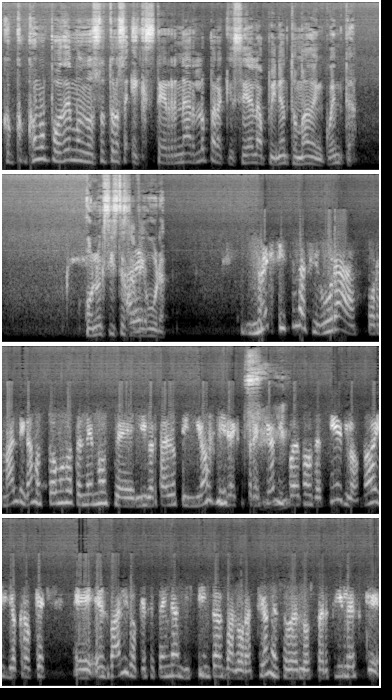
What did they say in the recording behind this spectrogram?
¿cómo podemos nosotros externarlo para que sea la opinión tomada en cuenta? ¿O no existe esa figura? no existe una figura formal, digamos, todo el mundo tenemos eh, libertad de opinión y de expresión y podemos decirlo, ¿no? Y yo creo que eh, es válido que se tengan distintas valoraciones sobre los perfiles que,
